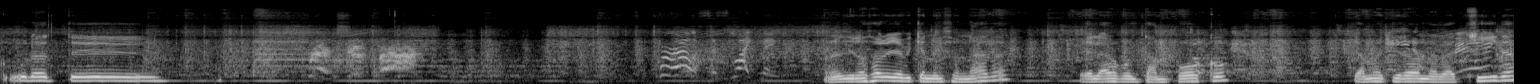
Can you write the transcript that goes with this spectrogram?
Cúrate. El dinosaurio ya vi que no hizo nada. El árbol tampoco. Ya me tiraron a la chida.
